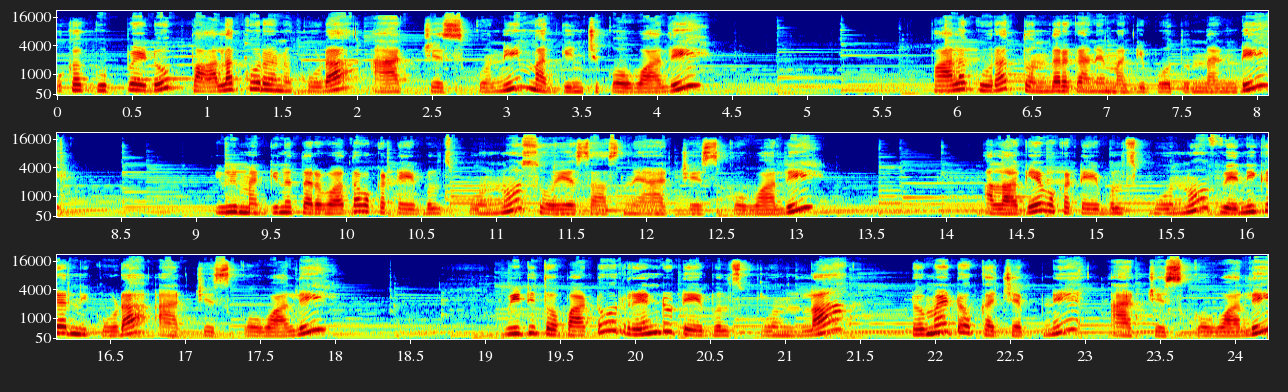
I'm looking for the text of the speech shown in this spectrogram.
ఒక గుప్పెడు పాలకూరను కూడా యాడ్ చేసుకొని మగ్గించుకోవాలి. పాలకూర తొందరగానే మగ్గిపోతుందండి. ఇవి మగ్గిన తర్వాత ఒక టేబుల్ స్పూన్ను సోయా సాస్ని యాడ్ చేసుకోవాలి. అలాగే ఒక టేబుల్ స్పూన్ను వెనిగర్ని కూడా యాడ్ చేసుకోవాలి. వీటితో పాటు రెండు టేబుల్ స్పూన్ల టొమాటో కచప్ని యాడ్ చేసుకోవాలి.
